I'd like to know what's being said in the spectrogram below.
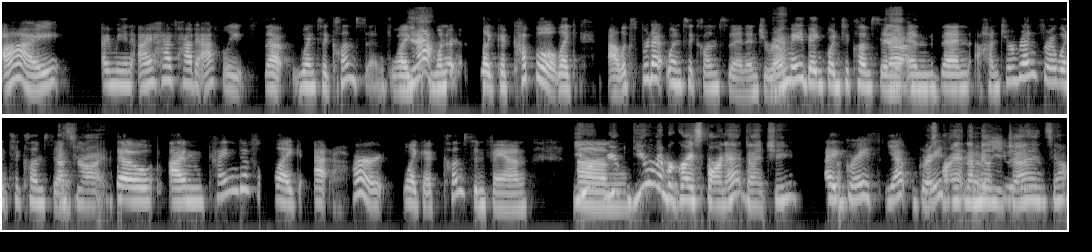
I I mean, I have had athletes that went to Clemson, like yeah. one, like a couple, like Alex Burdett went to Clemson and Jerome yeah. Maybank went to Clemson yeah. and then Hunter Renfrow went to Clemson. That's right. So I'm kind of like at heart, like a Clemson fan. You, um, you, you, remember Grace Barnett, don't you? I Grace, yep, Grace, Grace Barnett and Amelia Jones, yeah.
